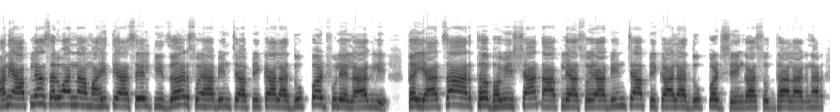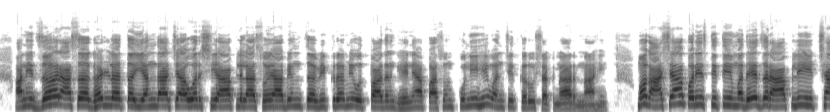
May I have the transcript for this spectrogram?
आणि आपल्या सर्वांना माहिती असेल की जर सोयाबीनच्या पिकाला दुप्पट फुले लागली तर याचा अर्थ भविष्यात आपल्या सोयाबीनच्या पिकाला दुप्पट शेंगा सुद्धा लागणार. आणि जर असं घडलं तर यंदाच्या वर्षी आपल्याला सोयाबीनचं विक्रमी उत्पादन घेण्यापासून कुणीही वंचित करू शकणार नाही. मग अशा परिस्थितीमध्ये जर आपली इच्छा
